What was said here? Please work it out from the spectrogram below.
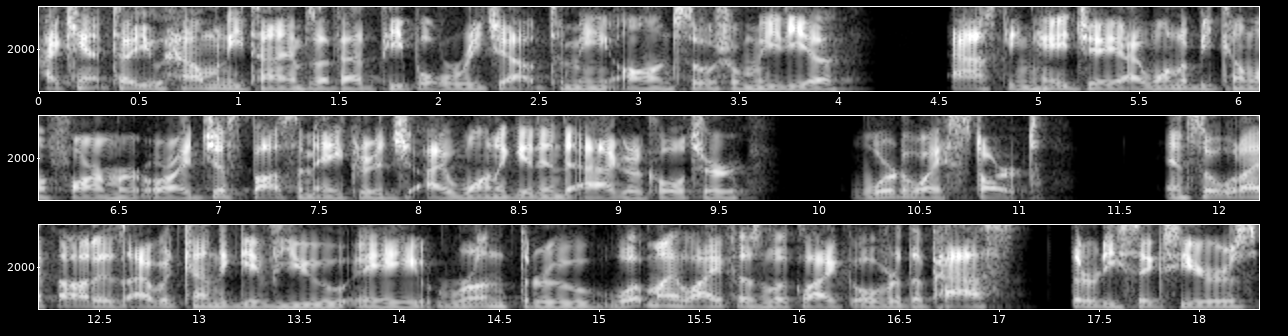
I can't tell you how many times I've had people reach out to me on social media asking, Hey, Jay, I want to become a farmer, or I just bought some acreage. I want to get into agriculture. Where do I start? And so, what I thought is, I would kind of give you a run through what my life has looked like over the past 36 years.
